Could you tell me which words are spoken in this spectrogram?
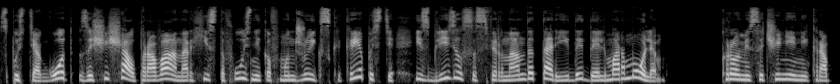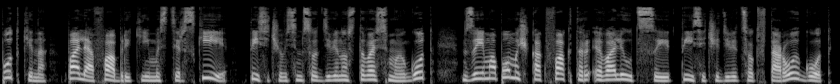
Спустя год защищал права анархистов-узников Манжуикской крепости и сблизился с Фернандо Таридой дель Мармолем. Кроме сочинений Кропоткина «Поля, фабрики и мастерские» 1898 год, «Взаимопомощь как фактор эволюции» 1902 год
